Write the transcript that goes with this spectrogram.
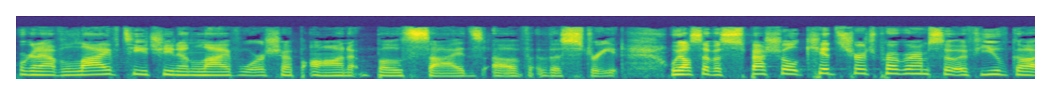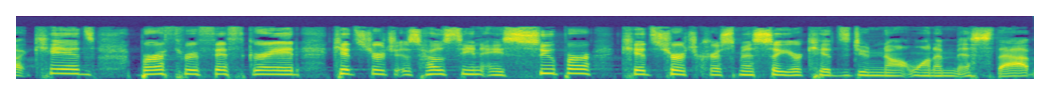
We're going to have live teaching and live worship on both sides of the street. We also have a special kids' church program. So, if you've got kids, birth through fifth grade, Kids Church is hosting a super Kids Church Christmas. So, your kids do not want to miss that.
